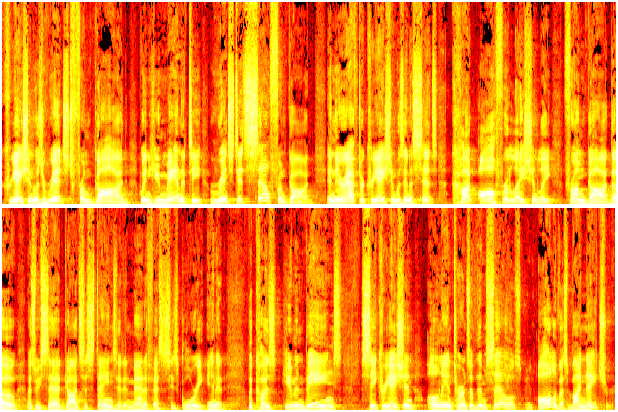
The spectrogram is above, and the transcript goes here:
Creation was wrenched from God when humanity wrenched itself from God. And thereafter, creation was, in a sense, cut off relationally from God, though, as we said, God sustains it and manifests His glory in it. Because human beings see creation only in terms of themselves, all of us by nature.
